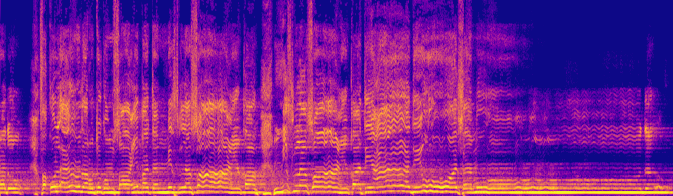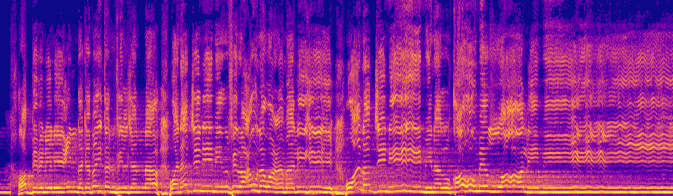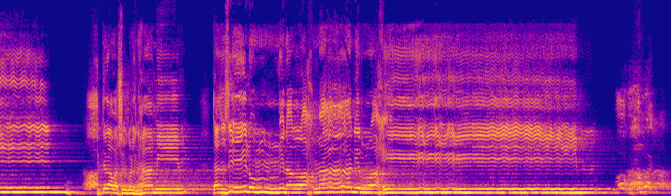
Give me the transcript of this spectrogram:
أعرضوا فقل أنذرتكم صاعقة مثل صاعقة مثل صاعقة عاد وثمود. رب ابن لي عندك بيتا في الجنة ونجني من فرعون وعمله ونجني من القوم الظالمين. تلاوة شو يقولون حاميم تنزيل من الرحمن الرحيم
